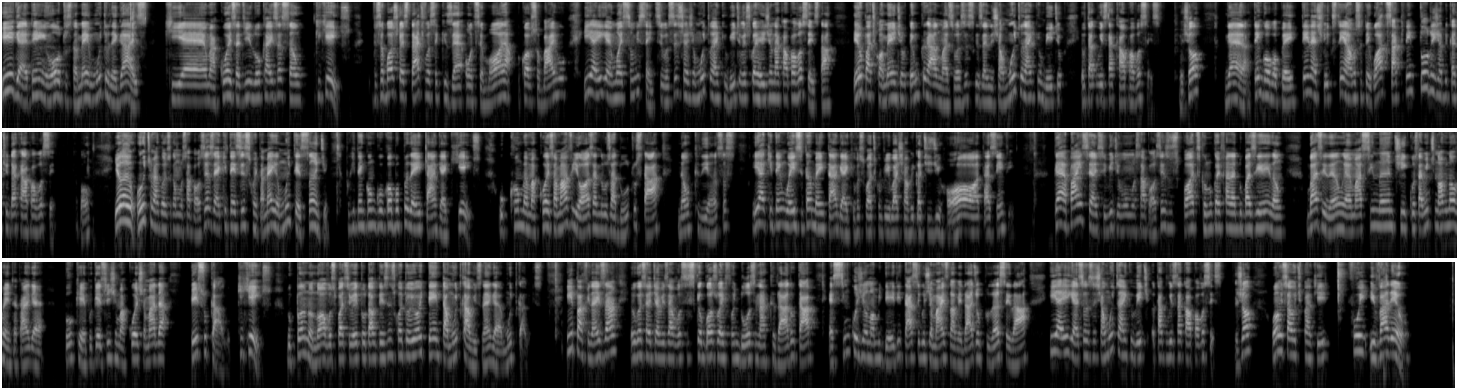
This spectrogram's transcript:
E, galera, tem outros também muito legais, que é uma coisa de localização. O que, que é isso? Você pode escolher a cidade que você quiser, onde você mora, qual é o seu bairro. E aí é uma São Vicente. Se você seja muito like o vídeo, eu vou escolher a região da cal para vocês, tá? Eu, particularmente, eu tenho um claro, mas se vocês quiserem deixar muito like no vídeo, eu com o vídeo da cal para vocês. Fechou? Galera, tem Globoplay, tem Netflix, tem Amazon, tem WhatsApp, tem tudo de aplicativo da cal para você, tá bom? E a última coisa que eu vou mostrar pra vocês é que tem esses 50 mega muito interessante, porque tem com o Combo Play, tá? Que é, que é isso? O combo é uma coisa maravilhosa nos adultos, tá? Não crianças. E aqui tem o Waze também, tá, galera? Que você pode conferir baixar o aplicativo de rotas, enfim. Galera, para encerrar esse vídeo, eu vou mostrar para vocês os potes que eu nunca falar do Brasileirão. Brasileirão é uma assinante, custa R$29,90, tá, galera? Por quê? Porque existe uma coisa chamada preço caro. O que, que é isso? No plano novo, você pode ver total de 358,80. Muito caro isso, né, galera? Muito caro isso. E para finalizar, eu gostaria de avisar vocês que eu gosto do iPhone 12 na Claro, tá? É 5G o nome dele, tá? 5G mais, na verdade, ou Plus, sei lá. E aí, galera, se vocês acharem muito like o vídeo, eu com o vídeo da cara pra vocês. Fechou? Vamos salve tipo aqui. Fui e valeu!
